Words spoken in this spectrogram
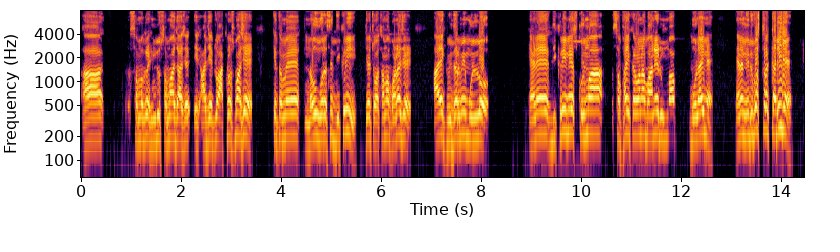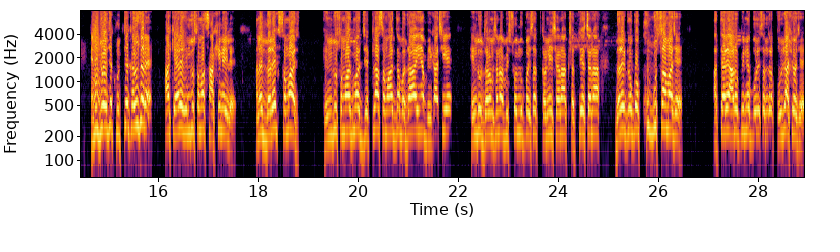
આ સમગ્ર હિન્દુ સમાજ આજે આજે એટલો આક્રોશમાં છે કે તમે નવ વર્ષની દીકરી જે ચોથામાં ભણે છે, આ એક વિધર્મી મુલ્લો, એણે દીકરીને સ્કૂલમાં સફાઈ કરવાના બહાને રૂમમાં બોલાવીને એને નિર્વસ્ત્ર કરીને એની જોડે જે કૃત્ય કર્યું છે ને, આ ક્યારેય હિન્દુ સમાજ સાંખી નહીં લે. અને દરેક સમાજ, હિન્દુ સમાજમાં જેટલા સમાજના બધા અહીંયા ભેગા છીએ હિન્દુ ધર્મ સેના વિશ્વ હિન્દુ પરિષદ, કરણી સેના, ક્ષત્રિય સેના, દરેક લોકો ખૂબ ગુસ્સામાં છે. અત્યારે આરોપીને પોલીસ અંદર પૂરી રાખ્યો છે.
